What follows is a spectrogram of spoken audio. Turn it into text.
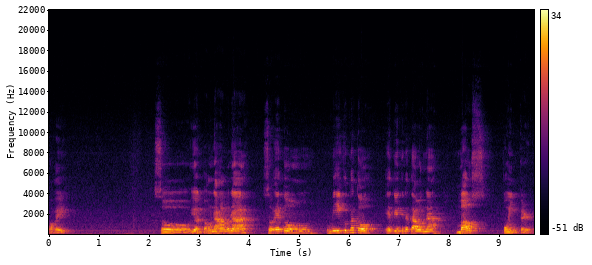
Okay. So, yun, pangunahan ko na. ah. So, etong umiikot na to, ito yung tinatawag na mouse pointer.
